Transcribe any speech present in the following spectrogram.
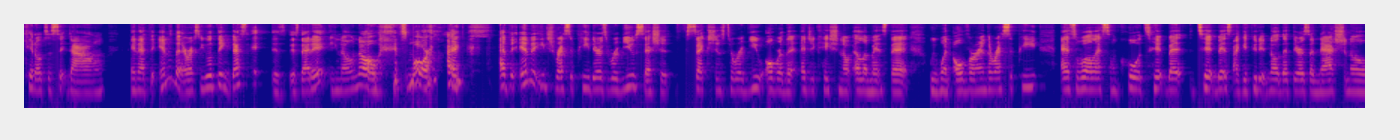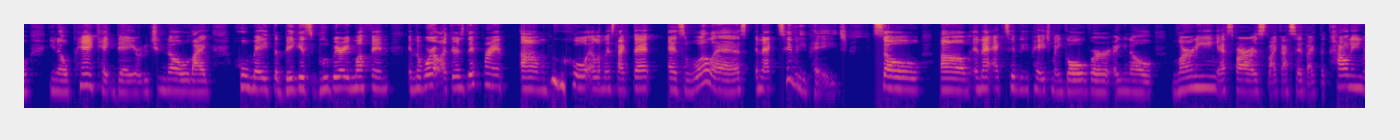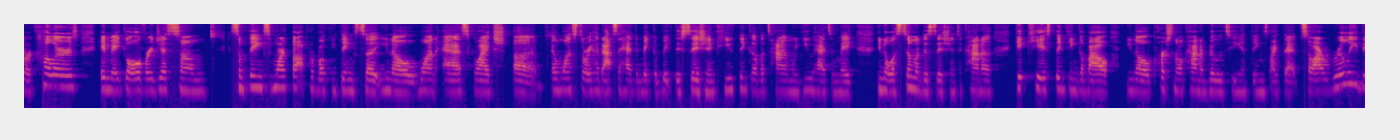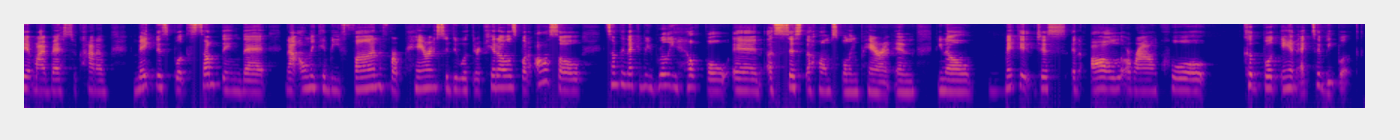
kiddo to sit down and at the end of the recipe, you'll think that's it. Is, is that it? You know, no, it's more like at the end of each recipe, there's a review session sections to review over the educational elements that we went over in the recipe, as well as some cool tidbit tidbits. Like if you didn't know that there's a national, you know, pancake day, or did you know like who made the biggest blueberry muffin in the world? Like there's different um cool elements like that, as well as an activity page. So, um, and that activity page may go over, uh, you know, learning as far as, like I said, like the counting or colors. It may go over just some some things, some more thought provoking things to, you know, one ask like, uh, in one story, Hadassah had to make a big decision. Can you think of a time when you had to make, you know, a similar decision to kind of get kids thinking about, you know, personal accountability and things like that? So I really did my best to kind of make this book something that not only can be fun for parents to do with their kiddos, but also something that can be really helpful and assist the homeschooling parent and, you know, make it just an all around cool cookbook and activity book.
